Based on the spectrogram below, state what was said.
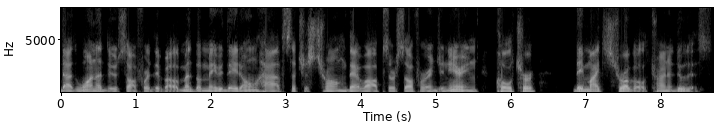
that want to do software development, but maybe they don't have such a strong DevOps or software engineering culture, they might struggle trying to do this,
